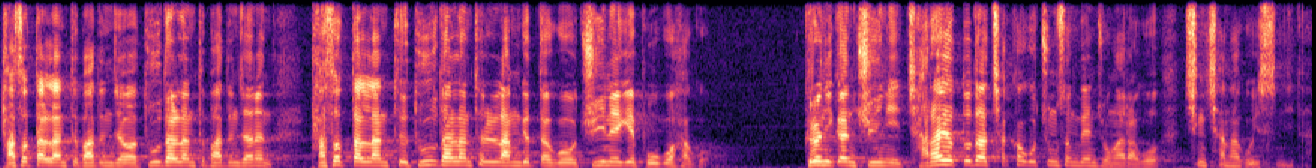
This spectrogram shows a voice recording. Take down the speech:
다섯 달란트 받은 자와 두 달란트 받은 자는 다섯 달란트 두 달란트를 남겼다고 주인에게 보고하고 그러니까 주인이 잘하였도다 착하고 충성된 종아라고 칭찬하고 있습니다.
